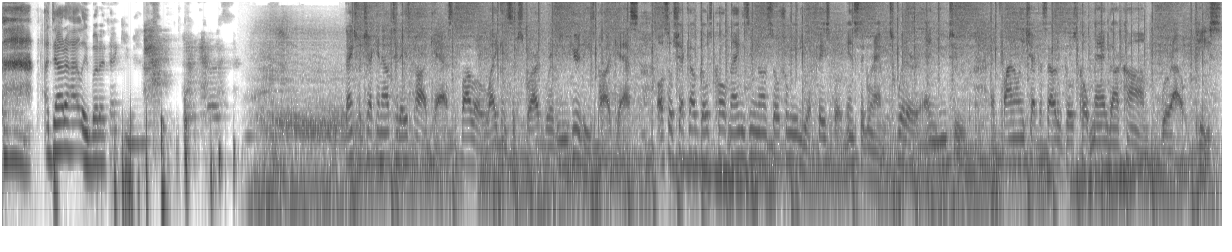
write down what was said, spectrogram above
I doubt it highly, but I thank you, man. Thanks for checking out today's podcast. Follow, like, and subscribe wherever you hear these podcasts. Also, check out Ghost Cult Magazine on social media Facebook, Instagram, Twitter, and YouTube. And finally, check us out at ghostcultmag.com. We're out. Peace.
